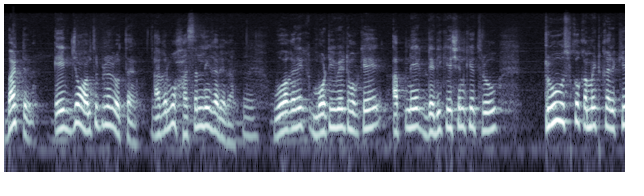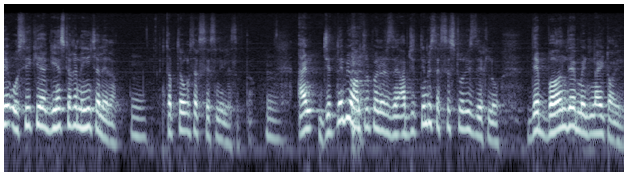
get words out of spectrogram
बट एक जो ऑन्टरप्रिनर होता है अगर वो हसल नहीं करेगा वो अगर एक मोटिवेट होके अपने एक डेडिकेशन के थ्रू ट्रू उसको कमिट करके उसी के अगेंस्ट अगर नहीं चलेगा तब तक तो वो सक्सेस नहीं ले सकता। एंड जितने भी ऑन्टरप्रेनर्स हैं आप जितनी भी सक्सेस स्टोरीज देख लो they burn the midnight oil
